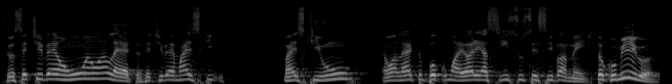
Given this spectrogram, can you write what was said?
Se você tiver um, é um alerta. Se tiver mais que, mais que um, é um alerta um pouco maior e assim sucessivamente. Estão comigo?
